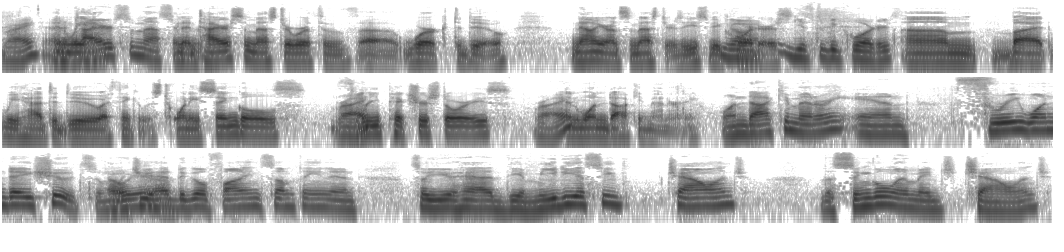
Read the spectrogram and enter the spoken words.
Right, an and entire semester. An entire semester worth of uh, work to do. Now you're on semesters. It used to be quarters. It used to be quarters. Um, but we had to do, I think it was 20 singles, Right. three picture stories, Right. and one documentary. one documentary and three one day shoots in Oh, which you had to go find something and so you had the immediacy challenge the single image challenge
